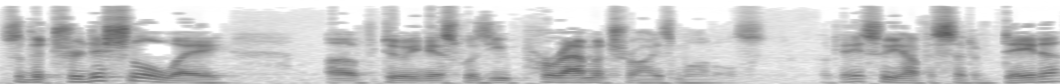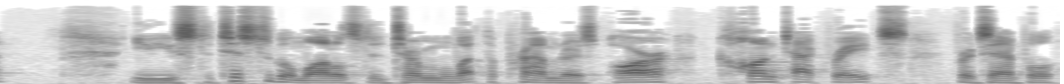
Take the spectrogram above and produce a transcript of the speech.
So the traditional way of doing this was you parameterize models. Okay, so you have a set of data. You use statistical models to determine what the parameters are, contact rates, for example,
